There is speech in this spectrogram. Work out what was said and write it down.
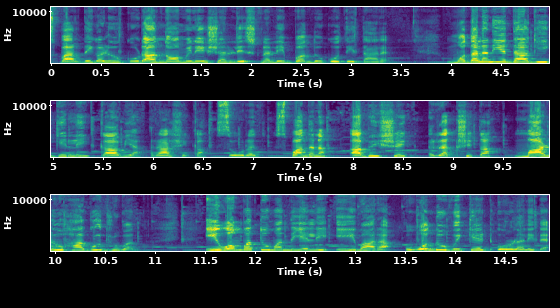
ಸ್ಪರ್ಧಿಗಳು ಕೂಡ ನಾಮಿನೇಷನ್ ಲಿಸ್ಟ್ನಲ್ಲಿ ಬಂದು ಕೂತಿದ್ದಾರೆ. ಮೊದಲನೆಯದಾಗಿ ಗಿಲ್ಲಿ, ಕಾವ್ಯ, ರಾಶಿಕಾ, ಸೂರಜ್, ಸ್ಪಂದನ, ಅಭಿಷೇಕ್, ರಕ್ಷಿತಾ, ಮಾಳು ಹಾಗೂ ಧ್ರುವನ್. ಈ ಒಂಬತ್ತು ಮಂದಿಯಲ್ಲಿ ಈ ವಾರ ಒಂದು ವಿಕೆಟ್ ಉರುಳಲಿದೆ.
